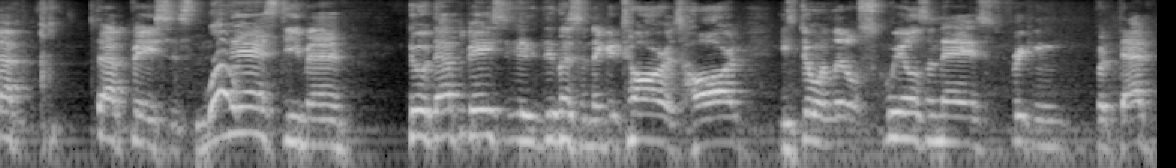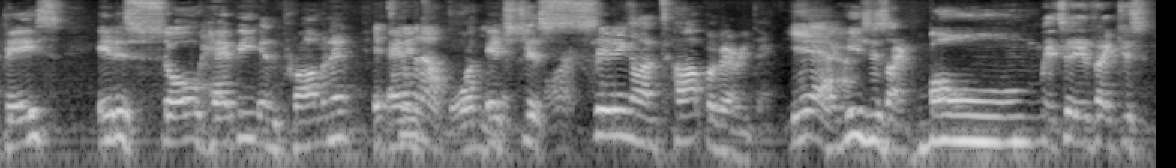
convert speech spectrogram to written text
that that bass is Woo! nasty, man. Dude, that bass. eh, Listen, the guitar is hard. He's doing little squeals in there. It's freaking. But that bass, it is so heavy and prominent. It's and coming out more than It's just guitar. sitting on top of everything. Yeah, Like he's just like boom. It's it's like just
